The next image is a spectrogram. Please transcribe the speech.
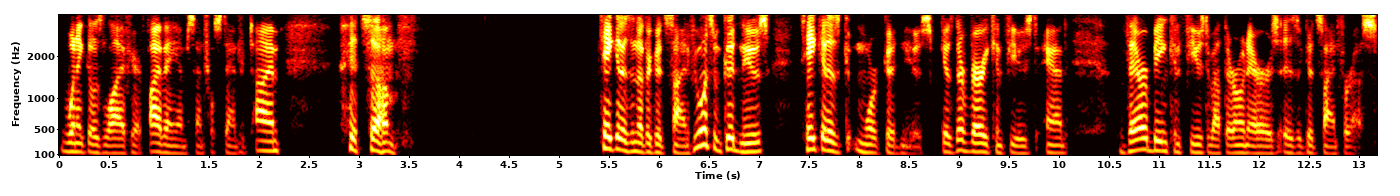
when it goes live here at 5 a.m. Central Standard Time. It's um take it as another good sign. If you want some good news, take it as more good news because they're very confused and they're being confused about their own errors is a good sign for us.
